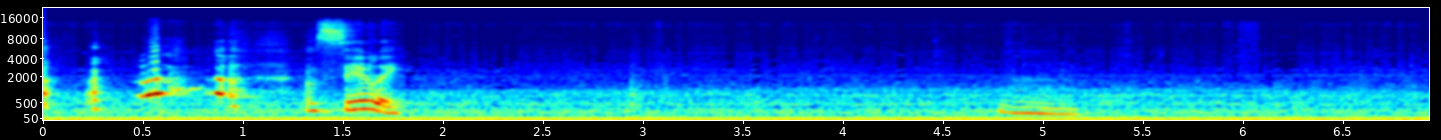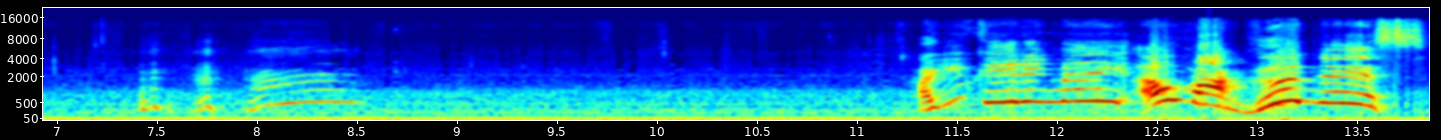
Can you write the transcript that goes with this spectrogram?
I'm silly. Mm. Are you kidding me? Oh my goodness.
